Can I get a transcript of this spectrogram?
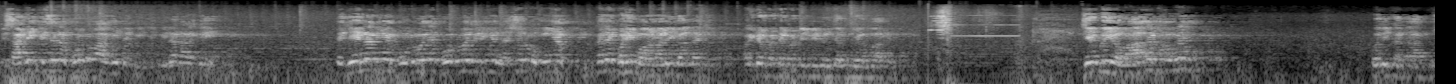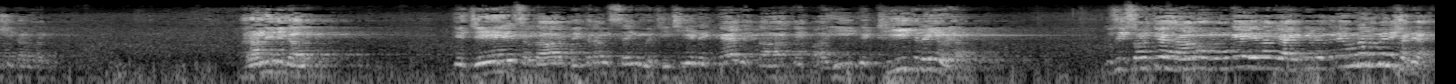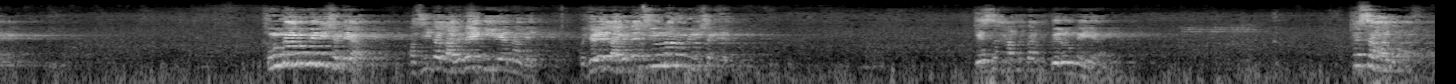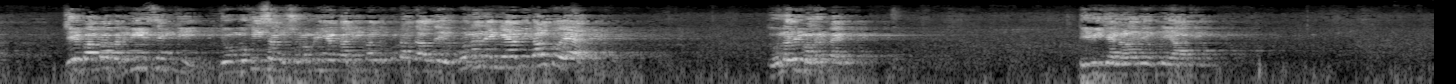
ਵੀ ਸਾਡੀ ਕਿਸੇ ਨਾਲ ਫੋਟੋ ਆ ਗਈ ਤੇ ਬੀਜੇਪੀ ਨਾਲ ਰਲ ਤੇ ਜੇ ਇਹਨਾਂ ਦੀਆਂ ਫੋਟੋਆਂ ਤੇ ਫੋਟੋਆਂ ਜਿਹੜੀਆਂ ਨਸ਼ਰ ਹੋ ਗਈਆਂ ਕਦੇ ਬੜੀ ਮਾਣ ਵਾਲੀ ਗੱਲ ਹੈ ਜੀ। ਐਡੇ ਵੱਡੇ ਵੱਡੇ ਲੀਡਰ ਜੱਫੀਆਂ ਮਾਰੇ ਜੇ ਕੋਈ ਆਵਾਜ਼ ਉਠਾਉਂਦਾ ਉਹਦੀ ਕਰਤਾਰ ਖੁਸ਼ੀ ਕਰ ਲੱਗ ਹੈਰਾਨੀ ਦੀ ਗੱਲ ਕਿ ਜੇ ਸਰਦਾਰ ਵਿਕਰਮ ਸਿੰਘ ਮਜੀਠੀਏ ਨੇ ਕਹਿ ਦਿੱਤਾ ਕਿ ਭਾਈ, ਇਹ ਠੀਕ ਨਹੀਂ ਹੋਇਆ, ਤੁਸੀਂ ਸੁਣ ਕੇ ਹੈਰਾਨ ਹੋਵੋਗੇ, ਇਹਨਾਂ ਦੇ ਆਈਟੀ ਵਗਰੇ ਉਹਨਾਂ ਨੂੰ ਵੀ ਨਹੀਂ ਛੱਡਿਆ। ਉਹਨਾਂ ਨੂੰ ਵੀ ਨਹੀਂ ਛੱਡਿਆ। ਅਸੀਂ ਤਾਂ ਲੱਗਦੇ ਹੀ ਕੀ ਹੈ ਇਹਨਾਂ ਦੇ। ਉਹ ਜਿਹੜੇ ਲੱਗਦੇ ਸੀ, ਉਹਨਾਂ ਨੂੰ ਵੀ ਨਹੀਂ ਛੱਡਿਆ। ਕਿਸ ਹੱਦ ਤੱਕ ਗਿਰੋਗੇ ਯਾਰ? ਕਿਸ ਹੱਦ ਜੇ ਬਾਬਾ ਬਲਵੀਰ ਸਿੰਘ ਜੀ, ਜੋ ਮੁਖੀ ਸਨ ਸ਼੍ਰੋਮਣੀ ਅਕਾਲੀ ਪੰਥ ਕੁੱਟਾ ਦਲ ਦੇ, ਉਹਨਾਂ ਨੇ ਕਿਹਾ ਵੀ ਗਲਤ ਹੋਇਆ ਤੇ ਉਹਨਾਂ ਦੇ ਮਗਰ ਪੈ ਗਏ। ਟੀਵੀ ਚੈਨਲਾਂ ਦੇ ਉੱਤੇ ਆ ਕੇ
